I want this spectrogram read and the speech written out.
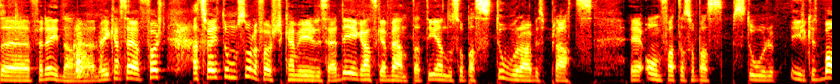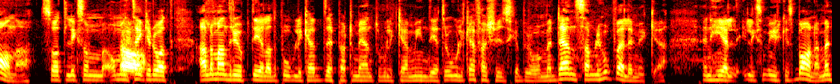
högst. eh, för dig Daniel. Vi kan säga först att Sveriges Domstolar först kan vi ju säga, det är ganska väntat. Det är ändå så pass stor arbetsplats, eh, omfattar så pass stor yrkesbana. Så att liksom, om man Ja. tänker då att alla de andra är uppdelade på olika departement, olika myndigheter, olika affärsjuridiska byråer, men den samlar ihop väldigt mycket. En hel liksom, yrkesbana. Men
